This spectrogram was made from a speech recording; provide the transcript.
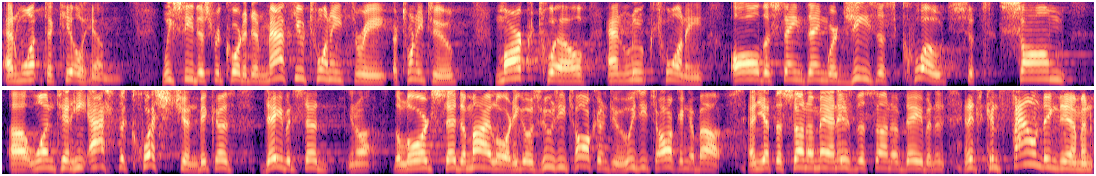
and want to kill him. We see this recorded in Matthew 23 or 22, Mark 12, and Luke 20, all the same thing where Jesus quotes Psalm uh, 110, he asked the question because David said, You know, the Lord said to my Lord, He goes, Who's he talking to? Who is he talking about? And yet the Son of Man is the Son of David. And, and it's confounding them, and,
